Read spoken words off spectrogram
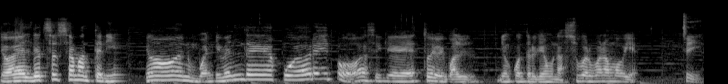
Yo, El Dead Cells se ha mantenido en un buen nivel de jugadores y todo, así que esto igual yo encuentro que es una súper buena movida. Sí,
